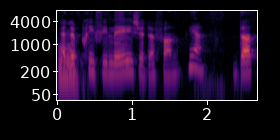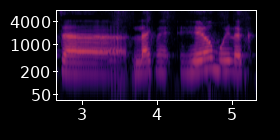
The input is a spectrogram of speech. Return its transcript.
en de privilege daarvan. ja. Dat eh, lijkt me heel moeilijk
